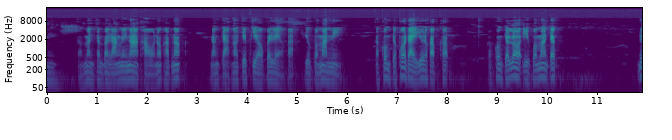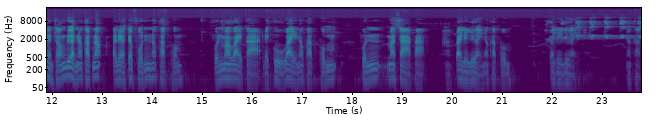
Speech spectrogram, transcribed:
นี่กับมันสำปะหลังในหน้าเขานะครับ เนาะหลังจากเขาเก็บเกี่ยวไปแล้วก็อยู่ประมาณนี้ก็คงจะพ่อได้อยู่แล้วครับครับก็คงจะรออีกประมาณจักเดือนสองเดือนนะครับ เนาะก็แล้วแต่ฝนนะครับผม ฝนมาไหวกะได้กู้ไวเนาะครับ ผมฝนมาสากะไปเรื่อยๆเนาะครับ ผมไปเรื่อยๆนะครับ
